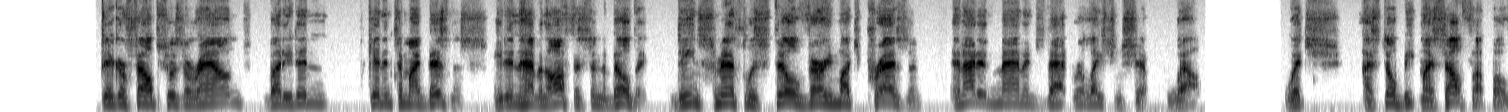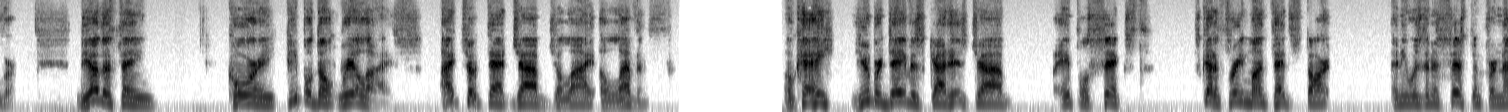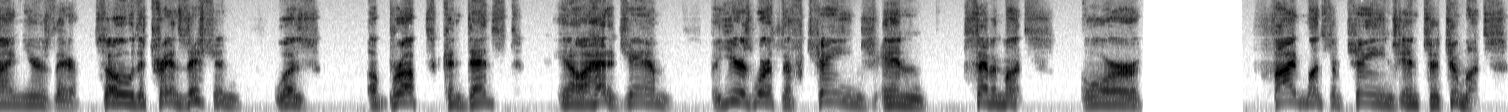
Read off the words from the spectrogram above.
Digger Phelps was around, but he didn't get into my business. He didn't have an office in the building. Dean Smith was still very much present, and I didn't manage that relationship well, which I still beat myself up over. The other thing, Corey, people don't realize I took that job July 11th. Okay. Hubert Davis got his job April 6th. He's got a three month head start, and he was an assistant for nine years there. So the transition was abrupt, condensed. You know, I had to jam a year's worth of change in seven months or five months of change into two months.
